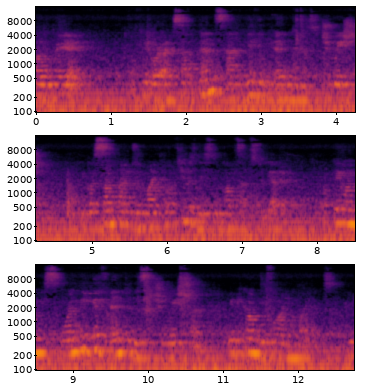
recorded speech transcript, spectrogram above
aware, okay, or acceptance and living in the situation. Because sometimes we might confuse these two concepts together. Okay, when we s- when we give into the situation, we become defined by it. We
